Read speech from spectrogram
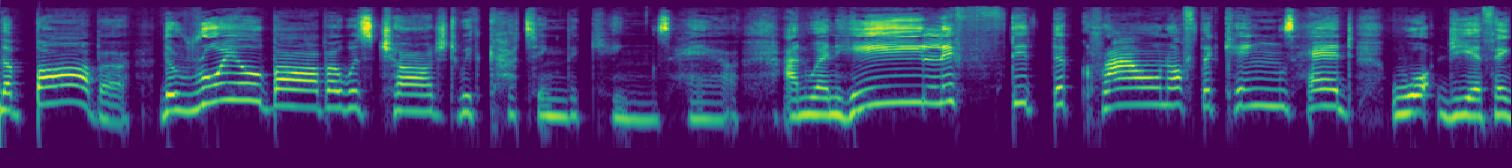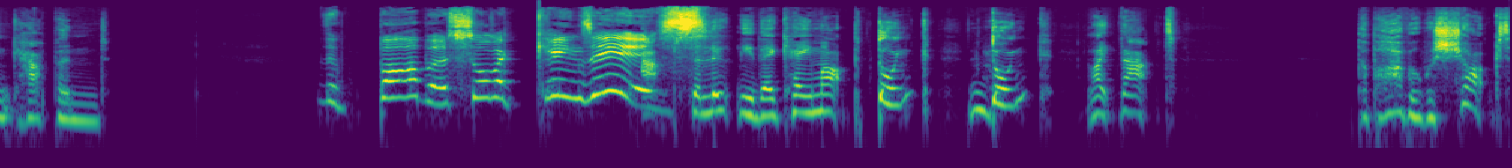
the barber, the royal barber, was charged with cutting the king's hair. And when he lifted the crown off the king's head, what do you think happened? The barber saw the king's ears. Absolutely, they came up, doink, doink, like that. The barber was shocked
